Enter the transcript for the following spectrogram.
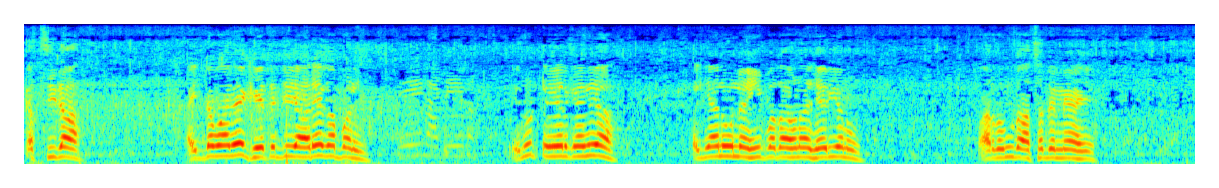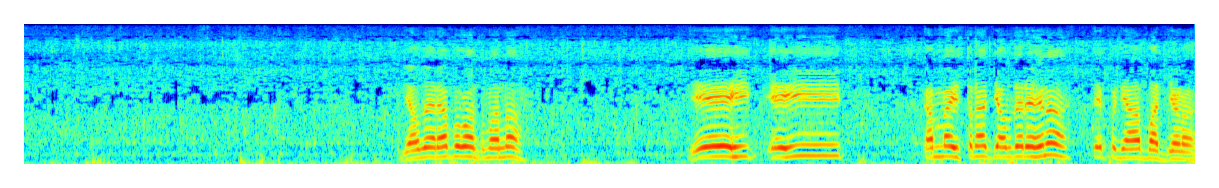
ਕੱਸੀ ਦਾ। ਬਾਅਦ ਇਹ ਖੇਤ 'ਚ ਜਾ ਰਿਹਾਗਾ ਪਾਣੀ। ਇਹਨੂੰ ਟੇਲ ਕਹਿੰਦੇ ਆ। ਕਈਆਂ ਨੂੰ ਨਹੀਂ ਪਤਾ ਹੋਣਾ ਸ਼ਹਿਰੀਆਂ ਨੂੰ। ਪਰ ਤੁਹਾਨੂੰ ਦੱਸ ਦਿੰਨੇ ਆ ਇਹ। ਜਿਉਂਦੇ ਰਹਿ ਭਗਵੰਤ ਮਾਨ। ਇਹ, ਇਹੀ ਕੰਮ ਇਸ ਤਰ੍ਹਾਂ ਚੱਲਦੇ ਰਹੇ ਨਾ ਤੇ ਪੰਜਾਬ ਵੱਜ ਜਾਣਾ।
